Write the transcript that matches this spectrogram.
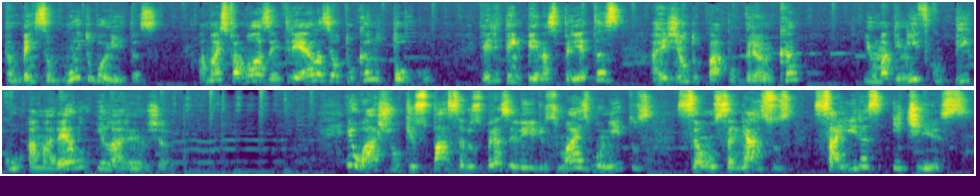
também são muito bonitas. A mais famosa entre elas é o tucano toco. Ele tem penas pretas, a região do papo branca e um magnífico bico amarelo e laranja. Eu acho que os pássaros brasileiros mais bonitos são os sanhaços, saíras e ties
